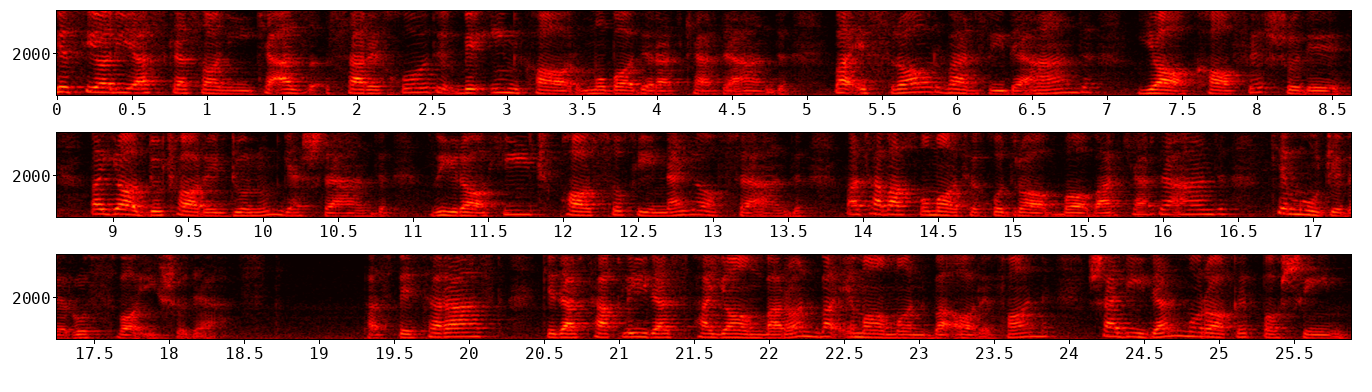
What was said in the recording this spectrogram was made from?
بسیاری از کسانی که از سر خود به این کار مبادرت کرده اند و اصرار ورزیده اند یا کافر شده و یا دچار جنون گشتند زیرا هیچ پاسخی نیافتند و توهمات خود را باور کرده اند که موجب رسوایی شده است. پس بهتر است که در تقلید از پیامبران و امامان و عارفان شدیدا مراقب باشیم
